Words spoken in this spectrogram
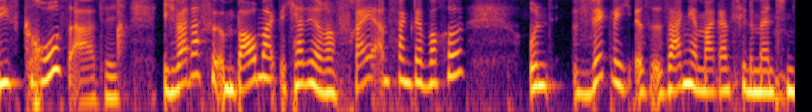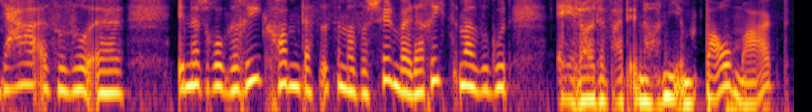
Die ist großartig. Ich war dafür im Baumarkt. Ich hatte ja noch frei Anfang der Woche. Und wirklich, es sagen ja mal ganz viele Menschen, ja, also so äh, in der Drogerie kommen, das ist immer so schön, weil da riecht's immer so gut. Ey Leute, wart ihr noch nie im Baumarkt?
